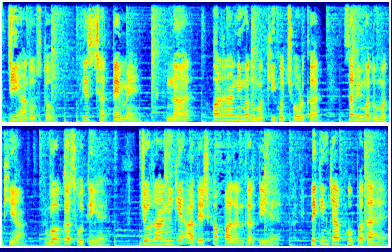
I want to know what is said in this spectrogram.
जी हाँ दोस्तों, इस छत्ते में नर और रानी मधुमक्खी को छोड़कर सभी मधुमक्खियाँ वर्कर्स होती है, जो रानी के आदेश का पालन करती है। लेकिन क्या आपको पता है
